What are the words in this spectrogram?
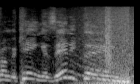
from the king is anything.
